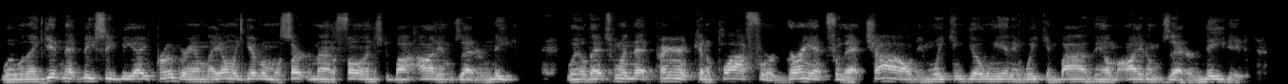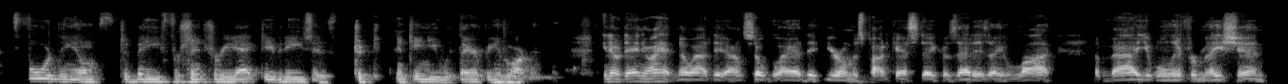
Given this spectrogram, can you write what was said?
Well, when they get in that BCBA program, they only give them a certain amount of funds to buy items that are needed. Well, that's when that parent can apply for a grant for that child, and we can go in and we can buy them items that are needed for them to be for sensory activities and to continue with therapy and learning. You know, Daniel, I had no idea. I'm so glad that you're on this podcast today because that is a lot valuable information,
